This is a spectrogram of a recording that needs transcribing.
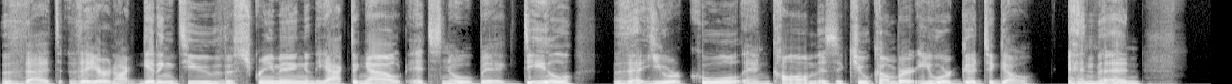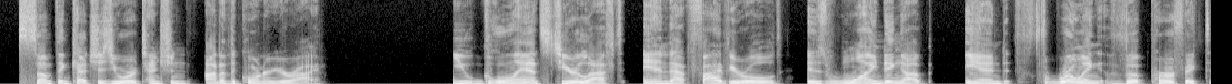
that they are not getting to you, the screaming and the acting out. It's no big deal. That you are cool and calm as a cucumber. You are good to go. And then something catches your attention out of the corner of your eye. You glance to your left, and that five year old is winding up and throwing the perfect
